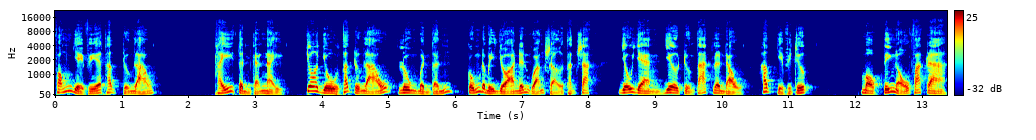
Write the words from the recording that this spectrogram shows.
phóng về phía thất trưởng lão. Thấy tình cảnh này, cho dù thất trưởng lão luôn bình tĩnh cũng đã bị dọa đến quảng sợ thất sắc, dỗ dàng dơ trường tác lên đầu, hất về phía trước. Một tiếng nổ phát ra,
